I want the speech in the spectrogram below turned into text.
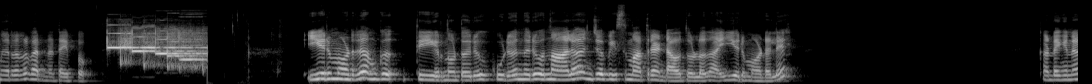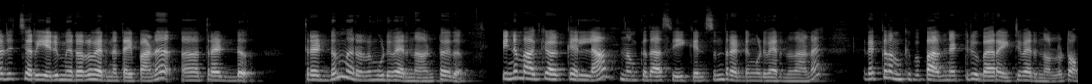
മിറർ വരുന്ന ടൈപ്പ്. ഈ ഒരു മോഡൽ നമുക്ക് തീർന്നു കേട്ടോ. ഒരു കൂടി വന്നൊരു നാലോ അഞ്ചോ പീസ് മാത്രമേ ഉണ്ടാവത്തുള്ളൂ. ഈ ഒരു മോഡൽ. കണ്ടോ? ഇങ്ങനെ ഒരു ചെറിയൊരു മിറർ വരുന്ന ടൈപ്പാണ്. ത്രെഡ് ത്രെഡും മിററും കൂടി വരുന്നതാണ് കേട്ടോ ഇത്. പിന്നെ ബാക്കിയൊക്കെ എല്ലാം നമുക്ക് ദാ സീക്വൻസും ത്രെഡും കൂടി വരുന്നതാണ്. ഇതൊക്കെ നമുക്കിപ്പോൾ പതിനെട്ട് രൂപ റേറ്റ് വരുന്നുള്ളൂ കേട്ടോ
